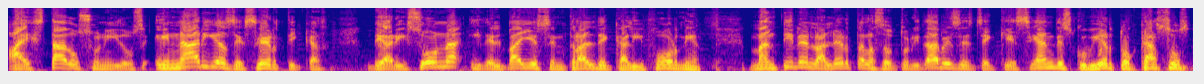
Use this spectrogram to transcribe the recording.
a Estados Unidos en áreas desérticas de Arizona y del Valle Central de California. Mantienen la alerta a las autoridades desde que se han descubierto casos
